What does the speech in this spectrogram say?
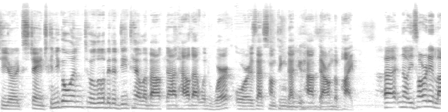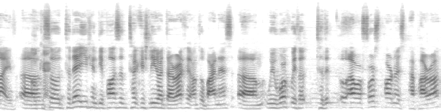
to your exchange. Can you go into a little bit of detail about that, how that would work, or is that something that you have down the pipe? Uh, no, it's already live. Um, Okay. So today you can deposit Turkish lira directly onto Binance. Um, we work with a, to the, our first partner is Papara,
